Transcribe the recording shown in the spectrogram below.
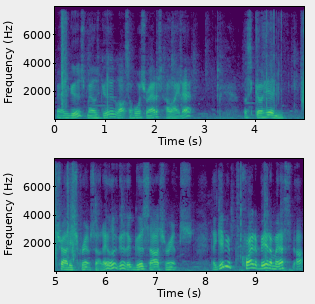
Smells good, smells good. Lots of horseradish, I like that. Let's go ahead and try these shrimps out. They look good, they're good sized shrimps. They give you quite a bit. I mean, that's I,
